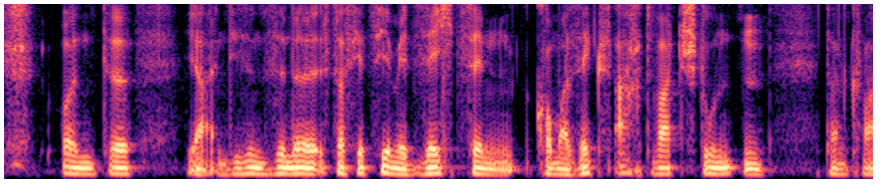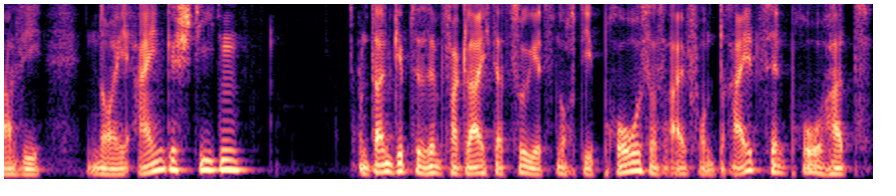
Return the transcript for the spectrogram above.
Und äh, ja, in diesem Sinne ist das jetzt hier mit 16,68 Wattstunden dann quasi neu eingestiegen. Und dann gibt es im Vergleich dazu jetzt noch die Pros. Das iPhone 13 Pro hat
